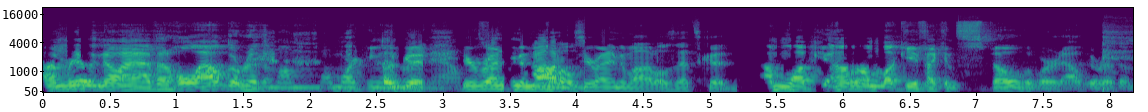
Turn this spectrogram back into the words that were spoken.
I'm really no. I have a whole algorithm I'm, I'm working oh, on. good. Right now. You're running the models. Um, You're running the models. That's good. I'm lucky. I'm, I'm lucky if I can spell the word algorithm.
